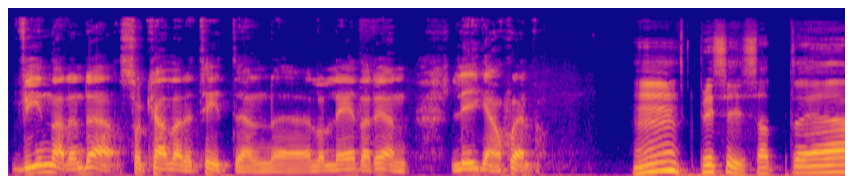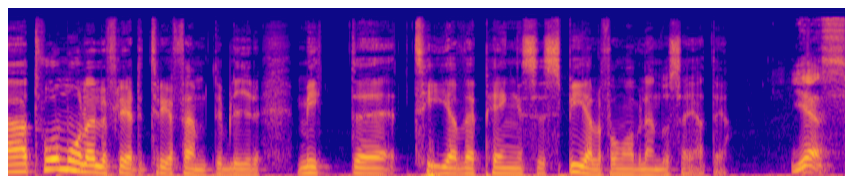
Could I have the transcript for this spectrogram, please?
vinna den där så kallade titeln eller leda den ligan själv. Mm, precis, att eh, två mål eller fler till 3.50 blir mitt eh, TV-pengsspel får man väl ändå säga att det är. Yes.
